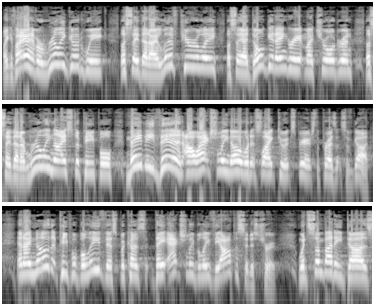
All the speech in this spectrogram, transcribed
Like if I have a really good week, let's say that I live purely, let's say I don't get angry at my children, let's say that I'm really nice to people, maybe then I'll actually know what it's like to experience the presence of God. And I know that people believe this because they actually believe the opposite is true. When somebody does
